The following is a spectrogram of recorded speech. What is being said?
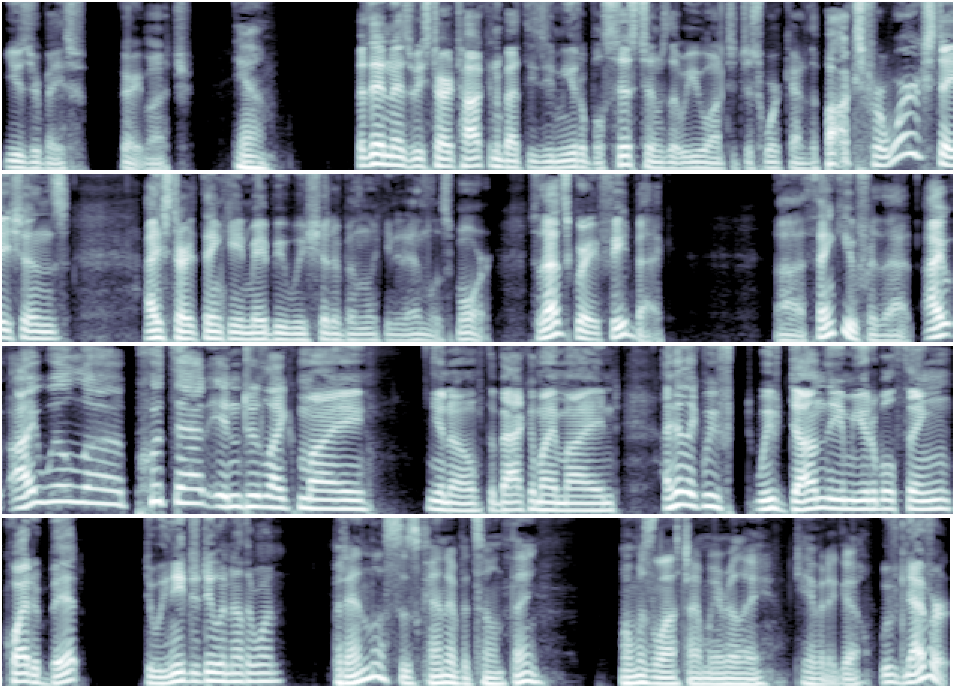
user base very much. Yeah. But then as we start talking about these immutable systems that we want to just work out of the box for workstations, I start thinking maybe we should have been looking at endless more. So that's great feedback. Uh, thank you for that. I I will uh, put that into like my you know the back of my mind. I feel like we've we've done the immutable thing quite a bit. Do we need to do another one? But Endless is kind of its own thing. When was the last time we really gave it a go? We've never.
